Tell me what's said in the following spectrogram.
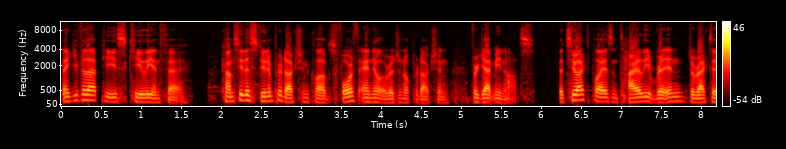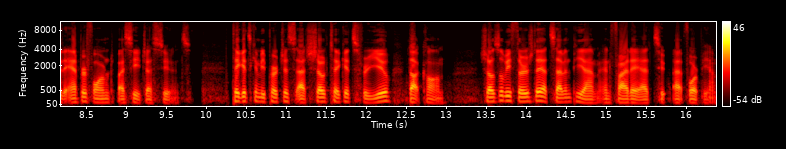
Thank you for that piece, Keely and Faye. Come see the Student Production Club's fourth annual original production, Forget Me Nots. The two act play is entirely written, directed, and performed by CHS students. Tickets can be purchased at showticketsforyou.com. Shows will be Thursday at 7 p.m. and Friday at, 2, at 4 p.m.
